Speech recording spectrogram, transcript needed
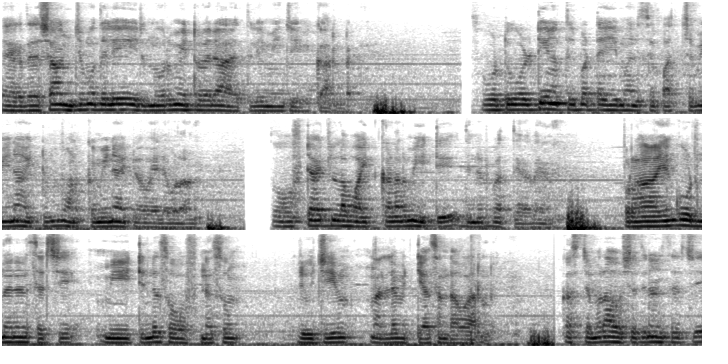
ഏകദേശം അഞ്ച് മുതൽ ഇരുന്നൂറ് മീറ്റർ വരെ ആഴത്തിൽ ഈ മീൻ ജീവിക്കാറുണ്ട്. സ്പോട്ട് ക്വാളിറ്റി ഇനത്തിൽപ്പെട്ട ഈ മത്സ്യം പച്ചമീനായിട്ടും ഉണക്കമീനായിട്ടും അവൈലബിൾ ആണ്. സോഫ്റ്റ് ആയിട്ടുള്ള വൈറ്റ് കളർ മീറ്റ് ഇതിന്റെ ഒരു പ്രത്യേകതയാണ്. പ്രായം കൂടുന്നതിനനുസരിച്ച് മീറ്റിന്റെ സോഫ്റ്റ്നെസ്സും രുചിയും നല്ല വ്യത്യാസം ഉണ്ടാവാറുണ്ട്. കസ്റ്റമർ ആവശ്യത്തിനനുസരിച്ച്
